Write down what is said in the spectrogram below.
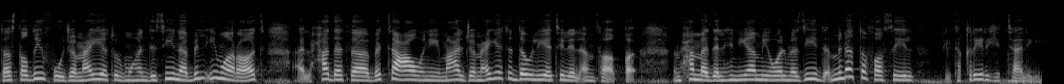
تستضيف جمعية المهندسين بالإمارات الحدث بالتعاون مع الجمعية الدولية للأنفاق. الاتفاق. محمد الهنيامي والمزيد من التفاصيل في تقريره التالي.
